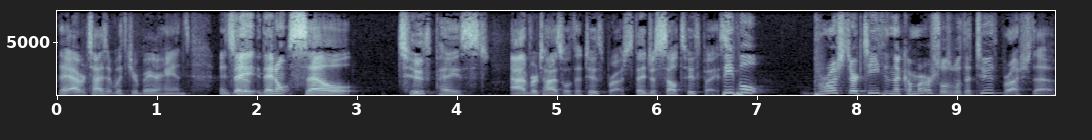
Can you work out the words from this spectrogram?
They advertise it with your bare hands. And so They they don't sell toothpaste advertised with a toothbrush. They just sell toothpaste. people brush their teeth in the commercials with a toothbrush though.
